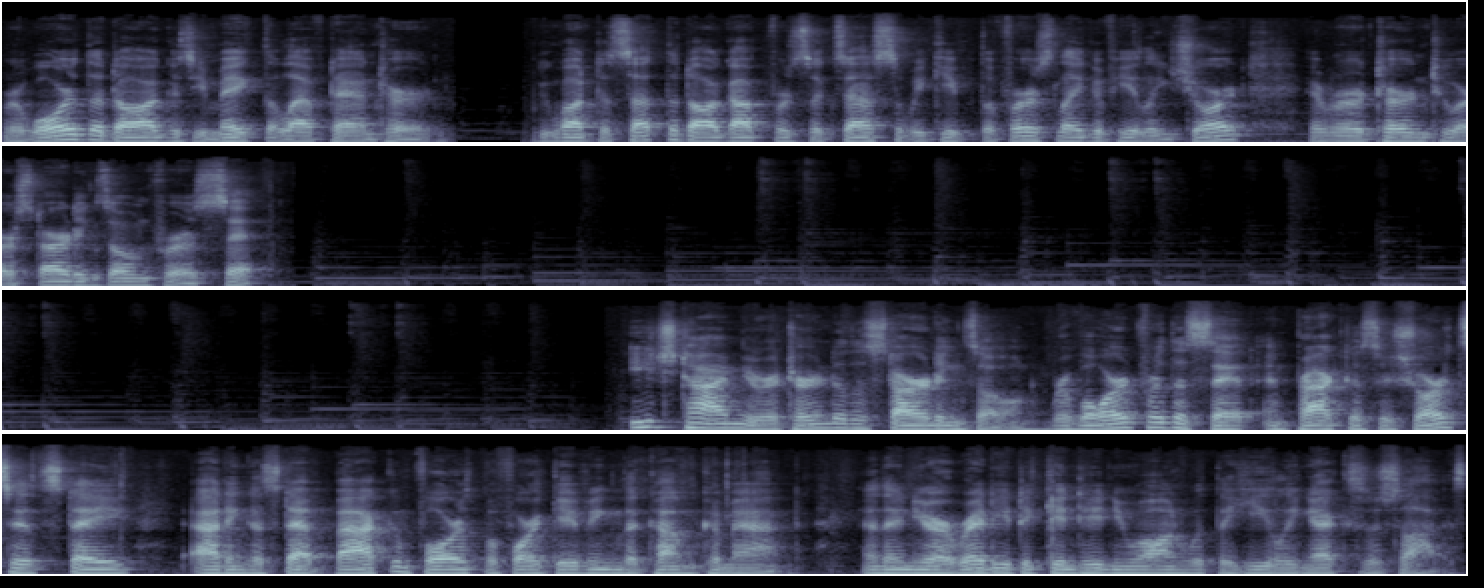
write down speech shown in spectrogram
Reward the dog as you make the left hand turn. We want to set the dog up for success so we keep the first leg of heeling short and return to our starting zone for a sit. Each time you return to the starting zone, reward for the sit and practice a short sit stay, adding a step back and forth before giving the come command. And then you are ready to continue on with the heeling exercise.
